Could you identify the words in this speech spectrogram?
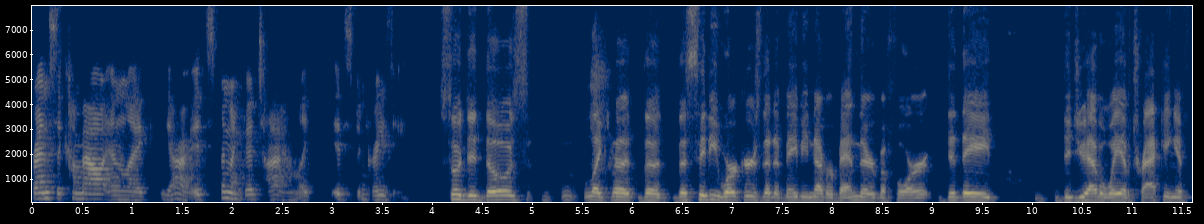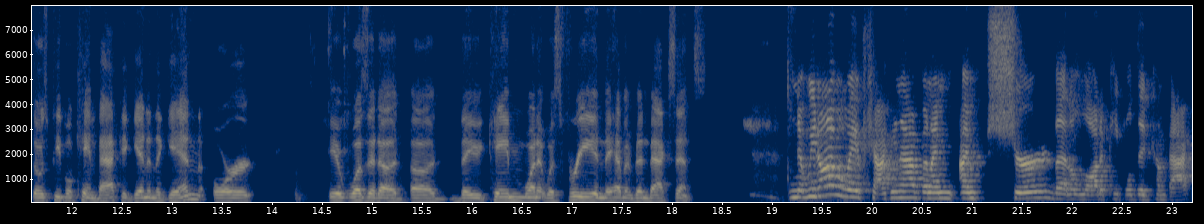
friends to come out and like, yeah, it's been a good time. Like it's been crazy. So did those like the the the city workers that have maybe never been there before, did they did you have a way of tracking if those people came back again and again or it was it a uh they came when it was free and they haven't been back since? No, we don't have a way of tracking that, but I'm I'm sure that a lot of people did come back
